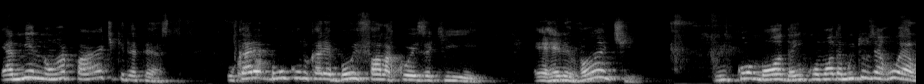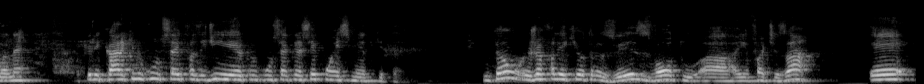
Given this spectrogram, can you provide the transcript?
É a menor parte que detesta. O cara é bom quando o cara é bom e fala coisa que é relevante, incomoda, incomoda muito o Zé Ruela, né? Aquele cara que não consegue fazer dinheiro, que não consegue crescer conhecimento que tem. Então, eu já falei aqui outras vezes, volto a enfatizar, é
